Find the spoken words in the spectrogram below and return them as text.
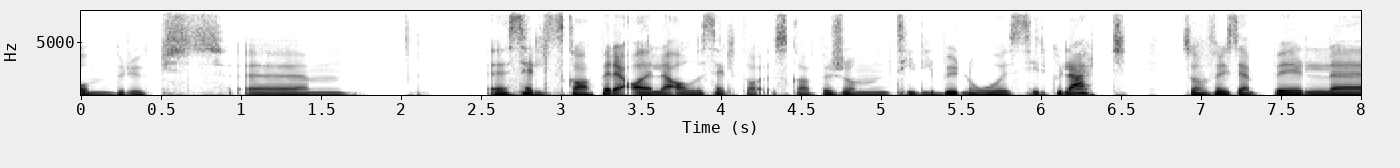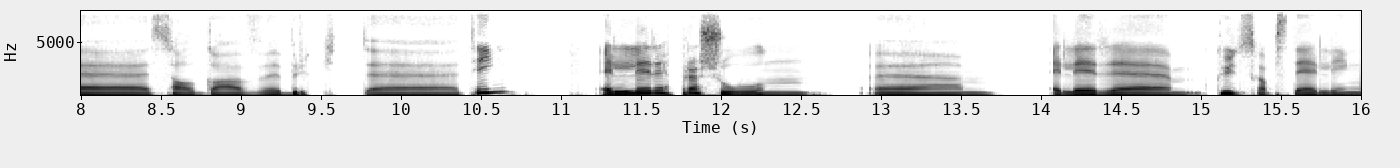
ombruksselskaper, eller alle selskaper som tilbyr noe sirkulært. Som f.eks. Eh, salg av brukte ting eller reparasjon. Øh, eller øh, kunnskapsdeling,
